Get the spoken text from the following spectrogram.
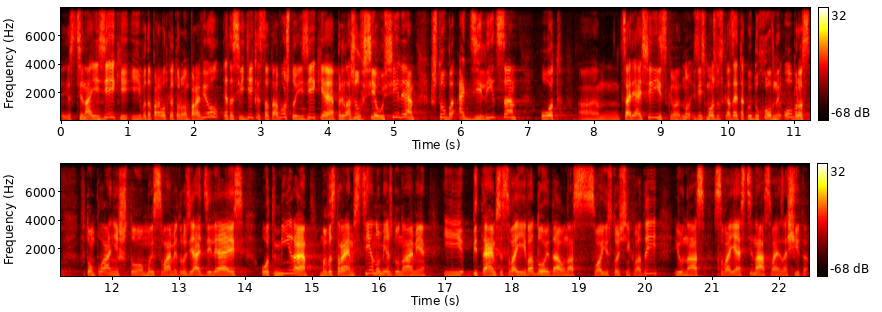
э, стена Езеки и водопровод, который он провел, это свидетельство того, что Езекия приложил все усилия, чтобы отделиться от э, царя Ассирийского. Ну, здесь можно сказать такой духовный образ в том плане, что мы с вами, друзья, отделяясь от мира, мы выстраиваем стену между нами и питаемся своей водой. Да, у нас свой источник воды и у нас своя стена, своя защита.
